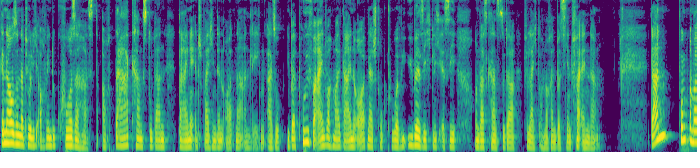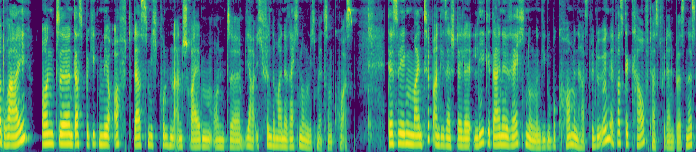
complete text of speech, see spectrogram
Genauso natürlich auch, wenn du Kurse hast. Auch da kannst du dann deine entsprechenden Ordner anlegen. Also überprüfe einfach mal deine Ordnerstruktur, wie übersichtlich ist sie und was kannst du da vielleicht auch noch ein bisschen verändern. Dann Punkt Nummer drei, und äh, das begegnet mir oft, dass mich Kunden anschreiben und äh, ja, ich finde meine Rechnung nicht mehr zum Kurs. Deswegen mein Tipp an dieser Stelle, lege deine Rechnungen, die du bekommen hast, wenn du irgendetwas gekauft hast für dein Business,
